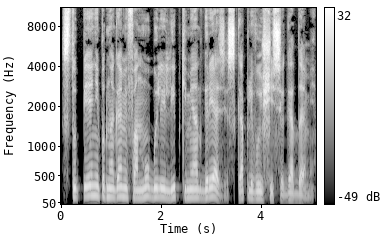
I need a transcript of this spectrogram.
Ступени под ногами Фанму были липкими от грязи, скапливающейся годами.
